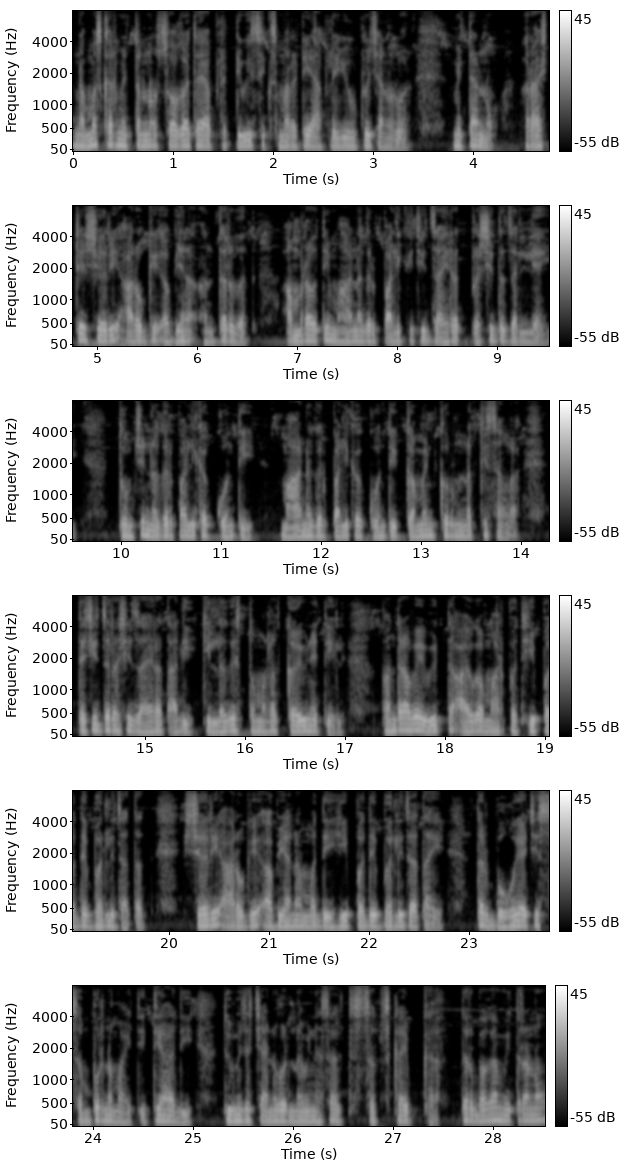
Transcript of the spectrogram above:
नमस्कार मित्रांनो स्वागत आहे आपल्या टी व्ही सिक्स मराठी आपल्या यूट्यूब चॅनलवर मित्रांनो राष्ट्रीय शहरी आरोग्य अभियानाअंतर्गत अमरावती महानगरपालिकेची जाहिरात प्रसिद्ध झालेली आहे. तुमची नगरपालिका कोणती? महानगरपालिका कोणती कमेंट करून नक्की सांगा. त्याची जर अशी जाहिरात आली की लगेच तुम्हाला कळविण्यात येईल. पंधराव्या वित्त आयोगामार्फत ही पदे भरली जातात. शहरी आरोग्य अभियानामध्ये ही पदे भरली जात आहे. तर बघूयाची संपूर्ण माहिती. त्याआधी तुम्ही जर चॅनलवर नवीन असाल तर सबस्क्राईब करा. तर बघा मित्रांनो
